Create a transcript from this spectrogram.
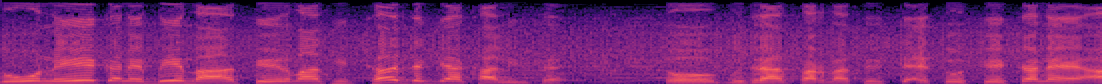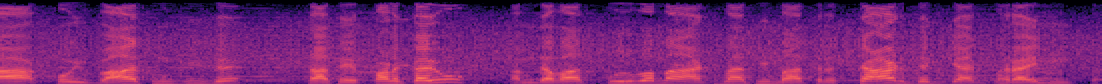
ઝોન એક અને બેમાં તેરમાંથી છ જગ્યા ખાલી છે. તો ગુજરાત ફાર્માસિસ્ટ એસોસિએશને આ કોઈ વાત મૂકી છે? સાથે પણ કહ્યું, અમદાવાદ પૂર્વમાં આઠમાંથી માત્ર ચાર જગ્યા ભરાયેલી છે.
